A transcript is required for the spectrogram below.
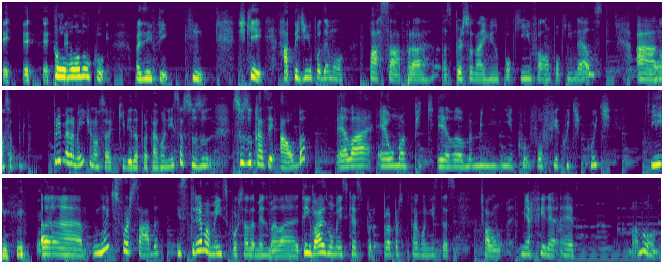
Tomou no cu. Mas enfim. hum, Acho que rapidinho podemos passar para as personagens um pouquinho, falar um pouquinho delas. A nossa. Primeiramente, nossa querida protagonista, Suzu, Suzukaze Alba. Ela é uma, ela é uma menininha fofinha cuti-cuti. E ah, muito esforçada, extremamente esforçada mesmo. Ela tem vários momentos que as pr- próprias protagonistas falam: Minha filha, é, vamos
